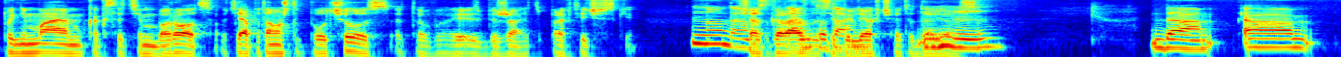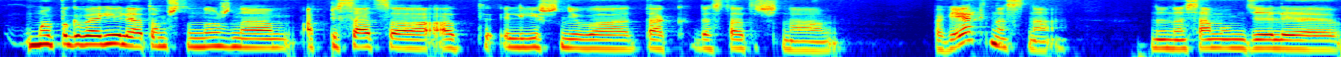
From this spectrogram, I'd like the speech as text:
понимаем, как с этим бороться. У тебя потому что получилось этого избежать практически. Ну да. Сейчас гораздо тебе легче это дается. Мгм. Да. А, Мы поговорили о том, что нужно отписаться от лишнего так достаточно поверхностно, но на самом деле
